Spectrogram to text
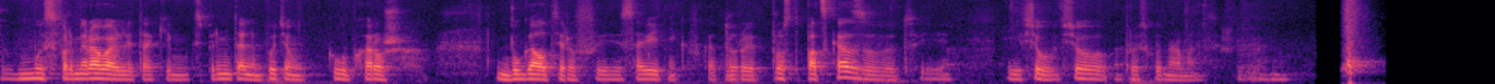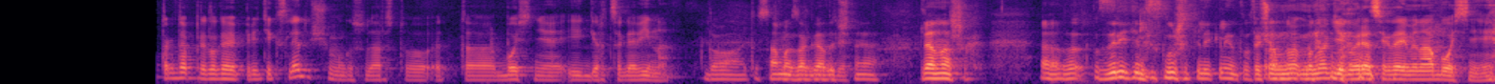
мы сформировали таким экспериментальным путем клуб хороших бухгалтеров и советников, которые угу. просто подсказывают, и, и все, все происходит нормально. Тогда предлагаю перейти к следующему государству. Это Босния и Герцеговина. Да, это самое загадочное для наших э, зрителей, слушателей, клиентов. Причем страна. многие говорят всегда именно о Боснии.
